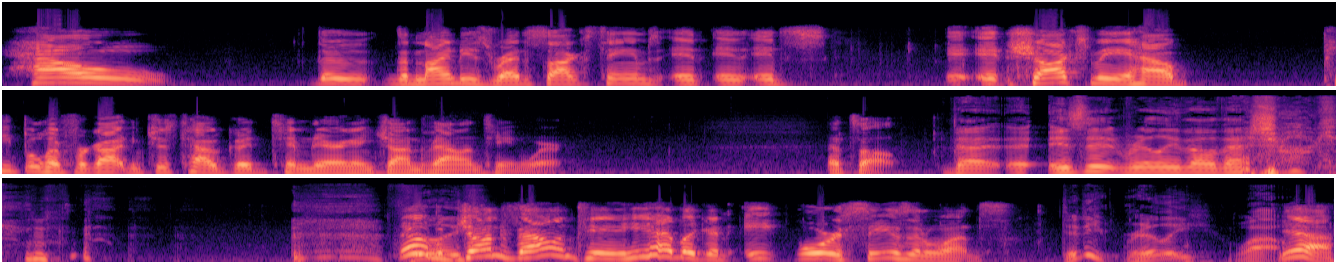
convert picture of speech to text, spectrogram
how the the '90s Red Sox teams. It, it it's it, it shocks me how people have forgotten just how good Tim Naehring and John Valentin were. That's all. That uh, is it really though that shocking? no, but John Valentin, he had like an eight war season once. Did he really? Wow. Yeah.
